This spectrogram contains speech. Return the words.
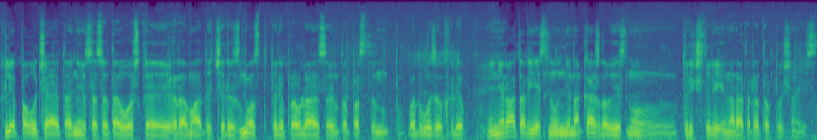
Хлеб получают они со Святогорской громады через мост, переправляются, им там постоянно подвозят хлеб. Генератор есть, ну, не на каждого есть, ну, 3-4 генератора там точно есть.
